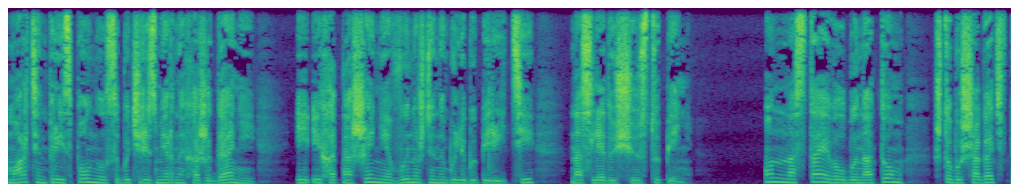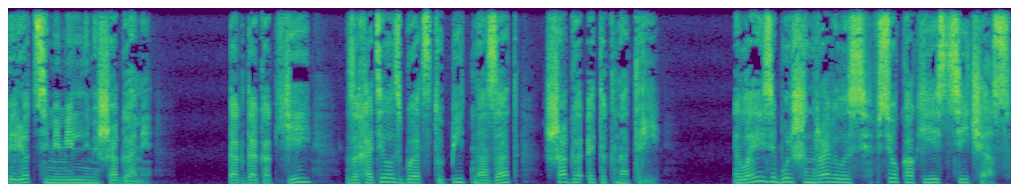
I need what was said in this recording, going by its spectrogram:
Мартин преисполнился бы чрезмерных ожиданий, и их отношения вынуждены были бы перейти на следующую ступень. Он настаивал бы на том, чтобы шагать вперед семимильными шагами — тогда как ей захотелось бы отступить назад шага этак на три. Элоизе больше нравилось все как есть сейчас,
